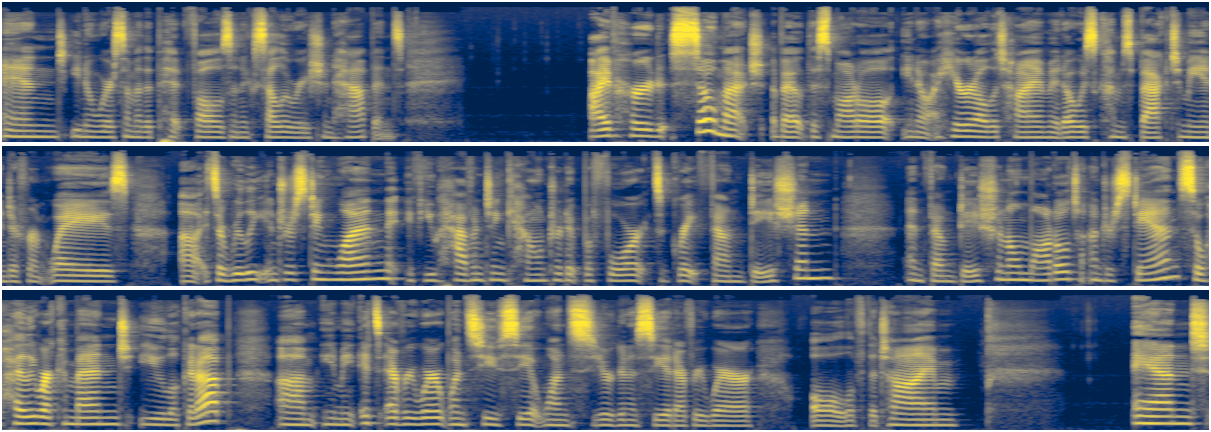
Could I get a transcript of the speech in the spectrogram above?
and you know where some of the pitfalls and acceleration happens. I've heard so much about this model. You know, I hear it all the time. It always comes back to me in different ways. Uh, it's a really interesting one. If you haven't encountered it before, it's a great foundation and foundational model to understand. So, highly recommend you look it up. Um, you mean it's everywhere. Once you see it once, you're going to see it everywhere all of the time. And,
